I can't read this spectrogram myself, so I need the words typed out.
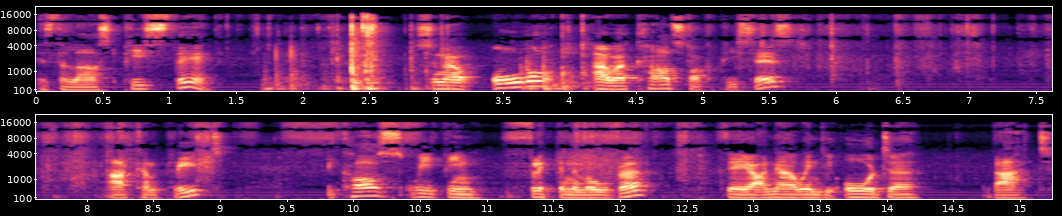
is the last piece there. So now all our cardstock pieces are complete. Because we've been flipping them over, they are now in the order that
